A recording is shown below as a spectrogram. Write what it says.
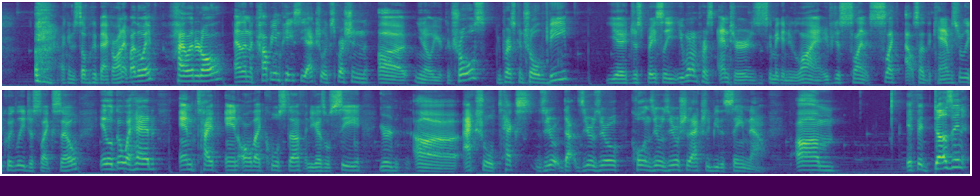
I can just double click back on it, by the way, highlight it all, and then copy and paste the actual expression, uh, you know, your controls. You press Control V, you just basically, you want to press enter, it's just to make a new line. If you just select, select outside the canvas really quickly, just like so, it'll go ahead and type in all that cool stuff, and you guys will see your uh, actual text 0, 0, colon 00 should actually be the same now. Um, if it doesn't,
